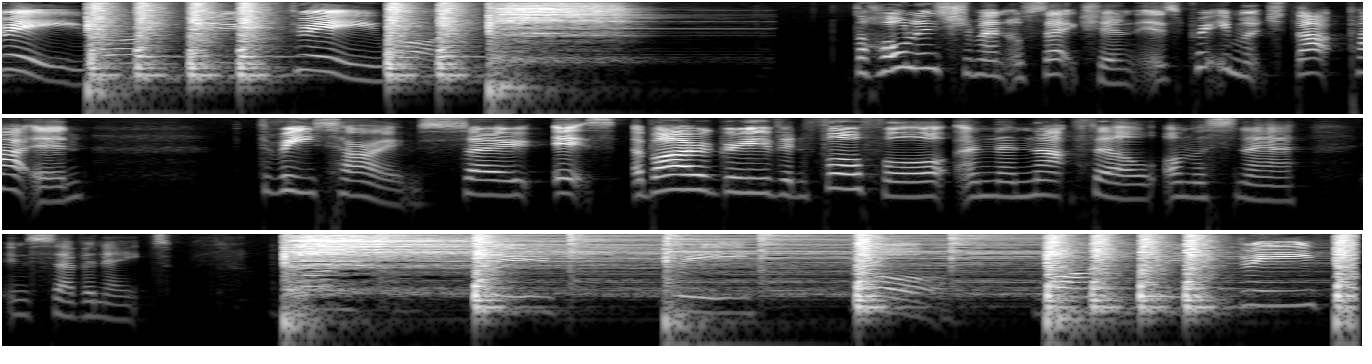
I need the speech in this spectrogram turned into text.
three, three, one. The whole instrumental section is pretty much that pattern three times. So it's a bar groove in 4 4 and then that fill on the snare in 7 8. One, two, three, four. One, two, three, four,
